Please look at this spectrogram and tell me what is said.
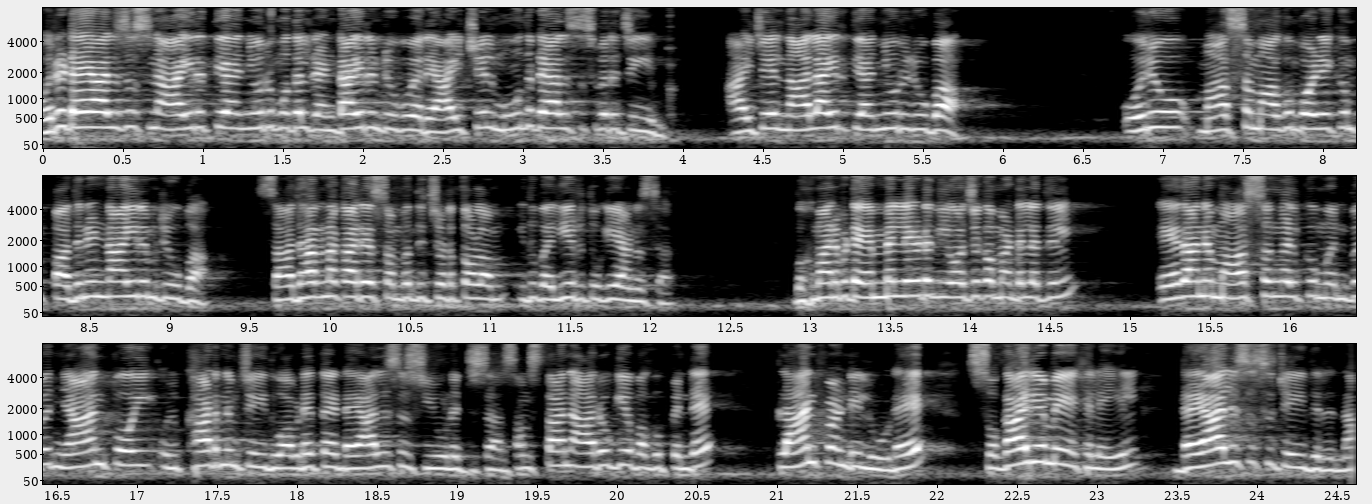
ഒരു ഡയാലിസിസിന് ആയിരത്തി അഞ്ഞൂറ് മുതൽ രണ്ടായിരം രൂപ വരെ ആഴ്ചയിൽ മൂന്ന് ഡയാലിസിസ് വരെ ചെയ്യും. ആഴ്ചയിൽ നാലായിരത്തി അഞ്ഞൂറ് രൂപ. ഒരു മാസമാകുമ്പോഴേക്കും പതിനെണ്ണായിരം രൂപ. സാധാരണക്കാരെ സംബന്ധിച്ചിടത്തോളം ഇത് വലിയൊരു തുകയാണ് സർ ബഹുമാനപ്പെട്ട എം എൽ എയുടെ നിയോജക മണ്ഡലത്തിൽ ഏതാനും മാസങ്ങൾക്ക് മുൻപ് ഞാൻ പോയി ഉദ്ഘാടനം ചെയ്തു അവിടുത്തെ ഡയാലിസിസ് യൂണിറ്റ് സാർ സംസ്ഥാന ആരോഗ്യ വകുപ്പിന്റെ പ്ലാൻ ഫണ്ടിലൂടെ സ്വകാര്യ മേഖലയിൽ ഡയാലിസിസ് ചെയ്തിരുന്ന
